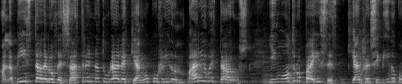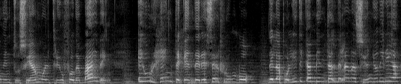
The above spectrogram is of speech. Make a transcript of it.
A la vista de los desastres naturales que han ocurrido en varios estados y en otros países que han recibido con entusiasmo el triunfo de Biden, es urgente que enderece el rumbo de la política ambiental de la nación. Yo diría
